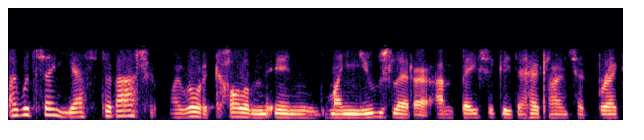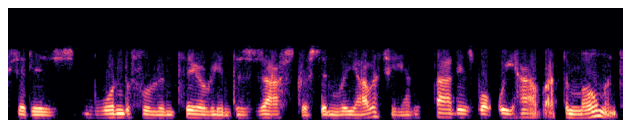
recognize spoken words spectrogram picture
I would say yes to that. I wrote a column in my newsletter, and basically the headline said Brexit is wonderful in theory and disastrous in reality, and that is what we have at the moment.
